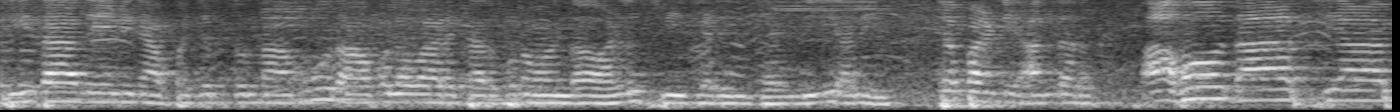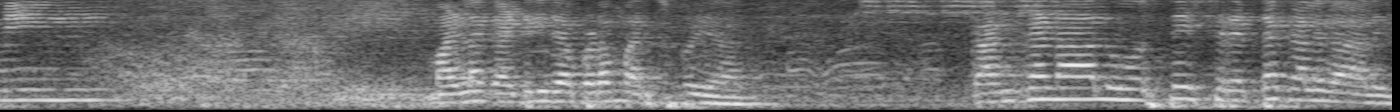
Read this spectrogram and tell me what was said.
సీతాదేవిని అప్పచెప్తున్నాము రాముల వారి తరపున ఉన్న వాళ్ళు స్వీకరించండి అని చెప్పండి అందరూ అహో దాస్యామి మళ్ళా గట్టిగా చెప్పడం మర్చిపోయారు కంకణాలు వస్తే శ్రద్ధ కలగాలి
